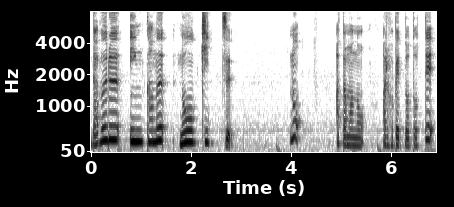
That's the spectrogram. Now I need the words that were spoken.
ダブルインカムノーキッズの頭のアルファベットを取って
